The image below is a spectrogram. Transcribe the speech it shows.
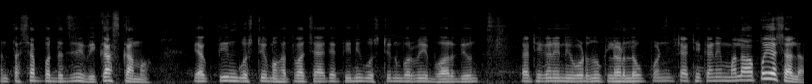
आणि तशा पद्धतीचे विकास कामं या तीन गोष्टी महत्त्वाच्या आहेत. त्या तिन्ही गोष्टींवर मी भर देऊन त्या ठिकाणी निवडणूक लढलो. पण त्या ठिकाणी मला अपयश आलं.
